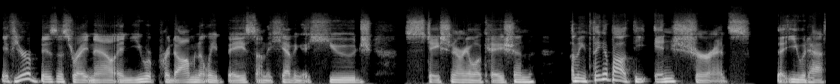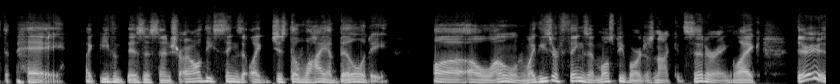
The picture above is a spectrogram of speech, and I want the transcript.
if you're a business right now and you are predominantly based on having a huge stationary location, I mean, think about the insurance that you would have to pay, like even business insurance, all these things that like just the liability uh, alone. Like these are things that most people are just not considering. Like there,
